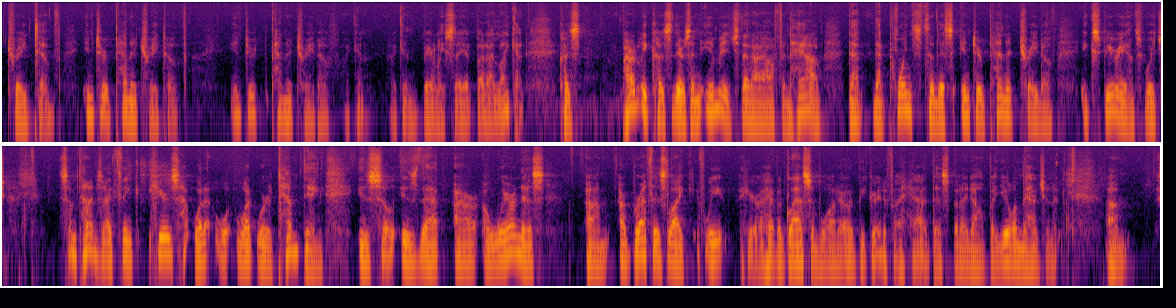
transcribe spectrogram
interpenetrative, interpenetrative. I can I can barely say it, but I like it because partly because there's an image that I often have that that points to this interpenetrative experience, which sometimes I think here's what what we're attempting is so is that our awareness, um, our breath is like if we here I have a glass of water. It would be great if I had this, but I don't. But you'll imagine it. Um,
